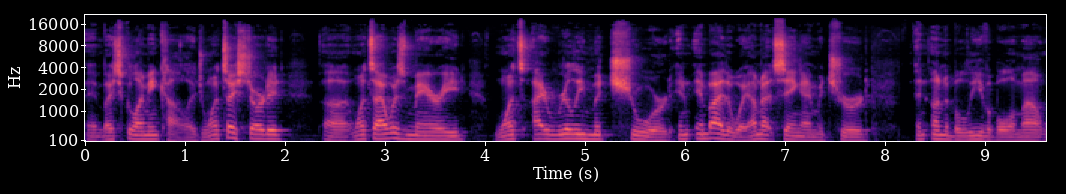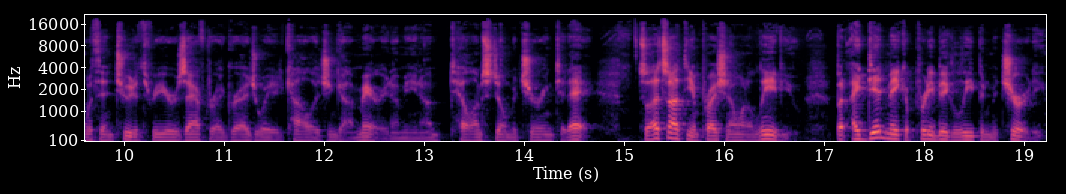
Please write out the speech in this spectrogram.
and by school I mean college, once I started, uh, once I was married, once I really matured, and, and by the way, I'm not saying I matured an unbelievable amount within two to three years after I graduated college and got married. I mean, I'm hell, I'm still maturing today. So that's not the impression I want to leave you. But I did make a pretty big leap in maturity.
